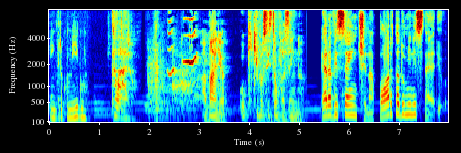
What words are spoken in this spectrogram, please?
Entra comigo? Claro. Amália, o que, que vocês estão fazendo? Era Vicente na porta do ministério.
